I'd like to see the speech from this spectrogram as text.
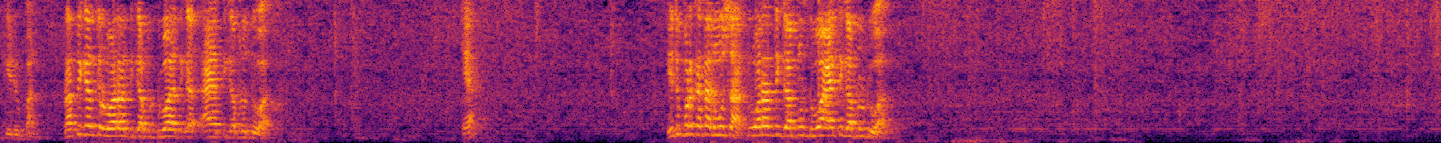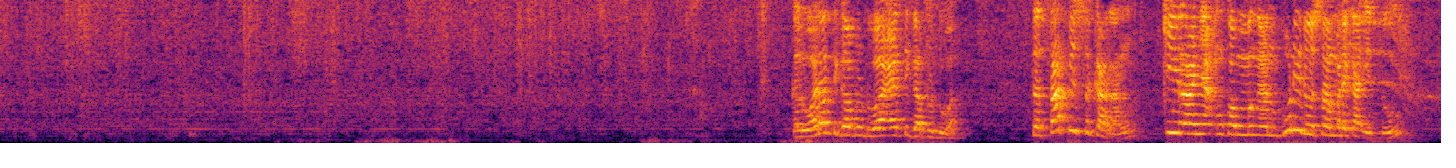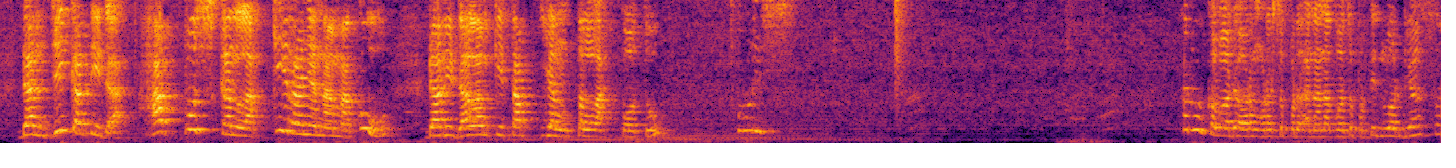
kehidupan. Perhatikan keluaran 32 ayat 32. Ya. Itu perkataan Musa, Keluaran 32 ayat 32. Keluaran 32 ayat 32. Tetapi sekarang kiranya engkau mengampuni dosa mereka itu dan jika tidak hapuskanlah kiranya namaku dari dalam kitab yang telah kau tu- tulis. Aduh, kalau ada orang-orang seperti anak-anak Tuhan seperti ini, luar biasa.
